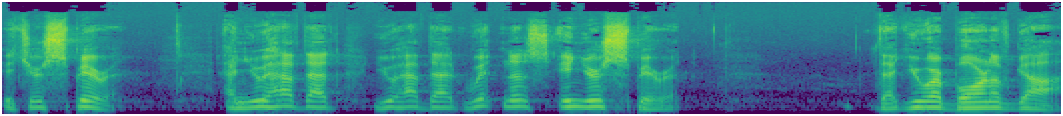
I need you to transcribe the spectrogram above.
It's your spirit. And you have that, you have that witness in your spirit that you are born of God.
